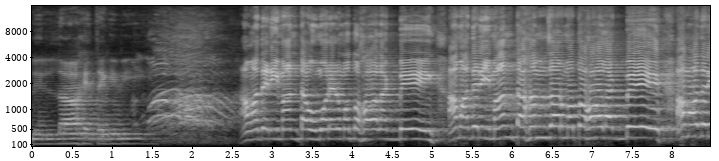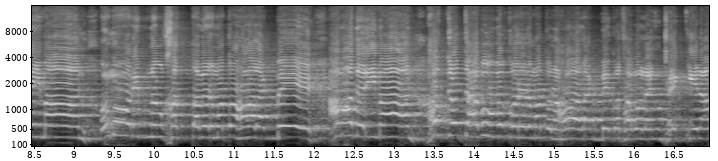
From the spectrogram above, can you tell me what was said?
লিল্লাহে তাকবীর। আমাদের ইমানটা উমরের মতো হওয়া লাগবে, আমাদের ইমানটা হামজার মতো হওয়া লাগবে, আমাদের ইমান উমর ইবনুল খত্তাবের মতো হওয়া লাগবে, আমাদের ইমান হযরত আবু বকরের মতন হওয়া লাগবে, কথা বলেন ঠিক কিনা?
